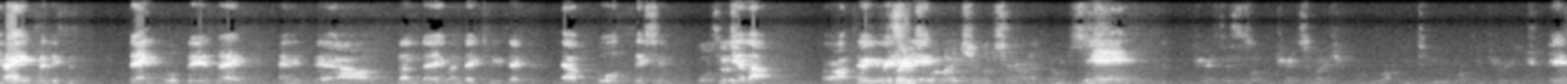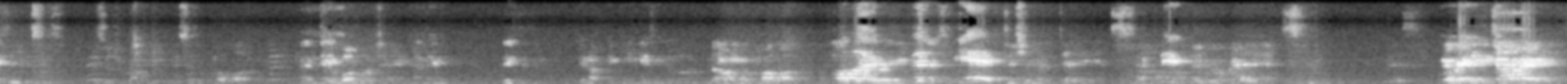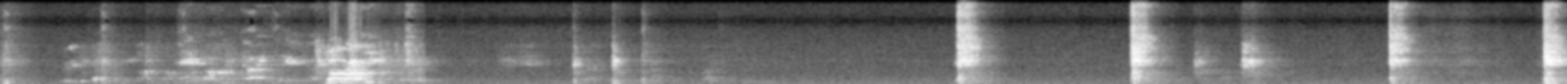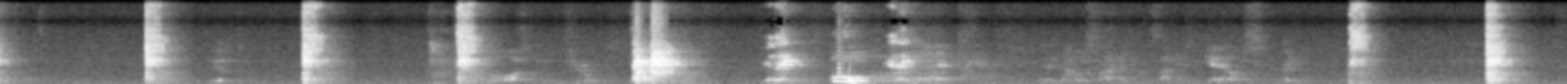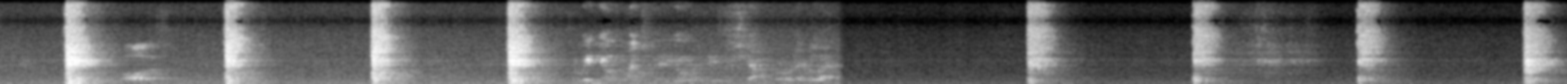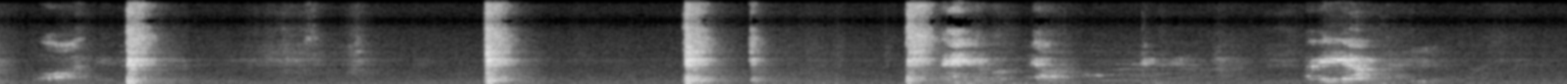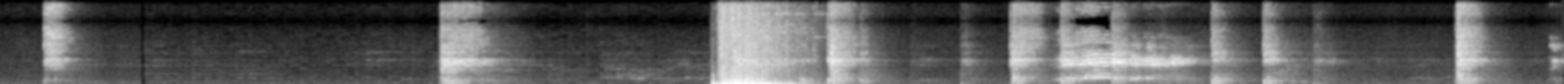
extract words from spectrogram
Hey, so this is Thankful Thursday, and this is uh, our Sunday, Monday, Tuesday, our fourth session Fourth together. Alright, so you ready? Transformation of Sharon Anyos. Yeah. Trans- This is a transformation from Rocky two to Rocky three. Yes. See, this is this is Rocky. This is Apollo. And then- one more time. And then this is, you know, you can get into the No, I'm Apollo. Apollo! three. This, Yes. yes! Teach you how to dance That's it. and romance. We're ready to go! To go? Yes, I'm going to. Go, Rocky!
